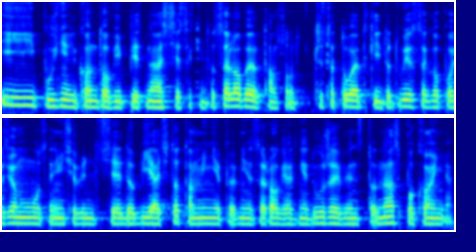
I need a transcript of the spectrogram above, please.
I później konto VIP 15 jest taki docelowy, tam są trzy statuetki do 20 poziomu, zanim się będziecie dobijać, to tam minie pewnie za rok, jak nie dłużej, więc to na spokojnie.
